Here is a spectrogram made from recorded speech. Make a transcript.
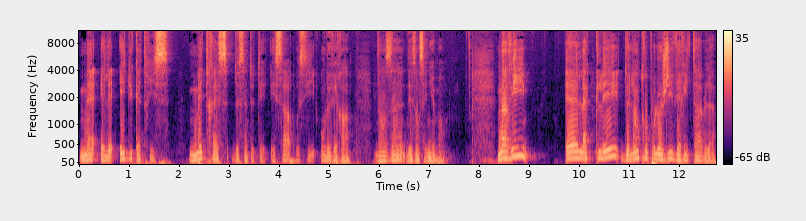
mais elle est éducatrice, maîtresse de sainteté. Et ça aussi, on le verra dans un des enseignements. Marie est la clé de l'anthropologie véritable,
